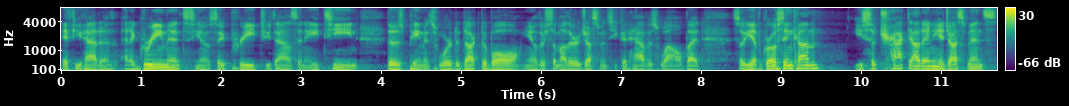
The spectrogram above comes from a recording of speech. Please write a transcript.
if you had a, an agreement, you know, say pre 2018, those payments were deductible. You know, there's some other adjustments you could have as well. But so you have gross income, you subtract out any adjustments,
